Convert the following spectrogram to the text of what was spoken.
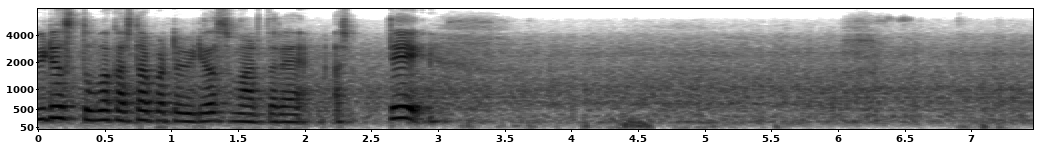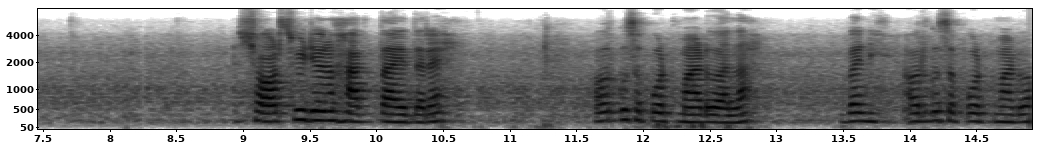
ವೀಡಿಯೋಸ್ ತುಂಬ ಕಷ್ಟಪಟ್ಟು ವೀಡಿಯೋಸ್ ಮಾಡ್ತಾರೆ. ಅಷ್ಟೇ. ಶಾರ್ಟ್ಸ್ ವೀಡಿಯೋನು ಹಾಕ್ತಾ ಇದ್ದಾರೆ. ಅವ್ರಿಗೂ ಸಪೋರ್ಟ್ ಮಾಡುವಲ್ಲ ಬನ್ನಿ, ಅವ್ರಿಗೂ ಸಪೋರ್ಟ್ ಮಾಡುವ.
